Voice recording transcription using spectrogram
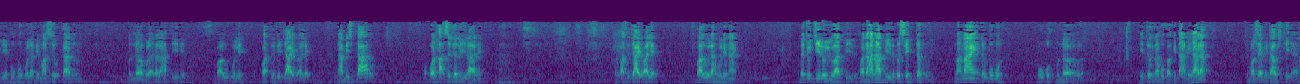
dia bubuh pula, dia masukkan benda pula dalam hati dia. Baru boleh. Lepas tu dia jahit balik. Nabi sedar. Apa hak sejeri lah ni. Lepas tu jahit balik. Barulah boleh naik. Nak cuci dulu hati tu. Padahal Nabi tu bersih dah tu. Nak naik tu bubuh. Bubuh benda pula. Itu kena buka kita adil lah dah. Cuma saya beritahu sikit eh.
